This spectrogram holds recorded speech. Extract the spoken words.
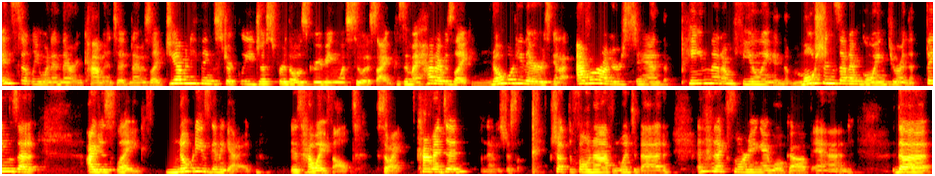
instantly went in there and commented and I was like, Do you have anything strictly just for those grieving with suicide? Because in my head, I was like, Nobody there is going to ever understand the pain that I'm feeling and the emotions that I'm going through and the things that I just like, nobody's going to get it is how I felt. So I commented and I was just shut the phone off and went to bed. And the next morning I woke up and the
